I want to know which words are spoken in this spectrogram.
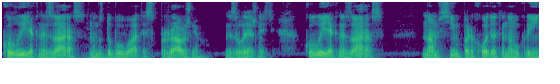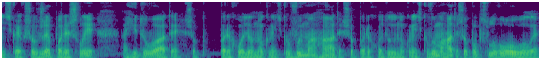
Коли, як не зараз, нам здобувати справжню незалежність? Коли, як не зараз, нам всім переходити на українську, якщо вже перейшли, агітувати, щоб переходили на українську, вимагати, щоб переходили на українську, вимагати, щоб обслуговували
